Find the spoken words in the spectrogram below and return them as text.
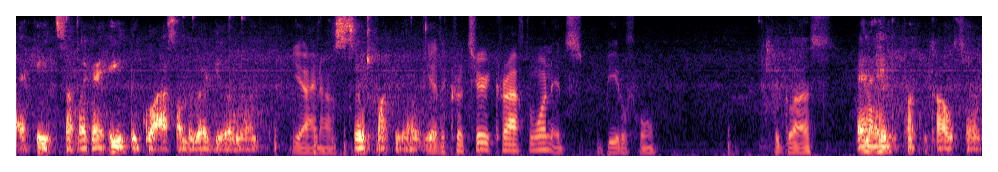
I hate some like I hate the glass on the regular one. Yeah, I know. It's so fucking ugly. Yeah, the Coterie Craft one, it's beautiful. The glass. And I hate the fucking cobblestone.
